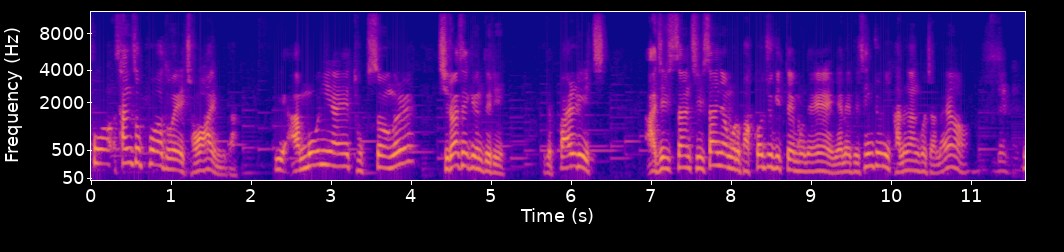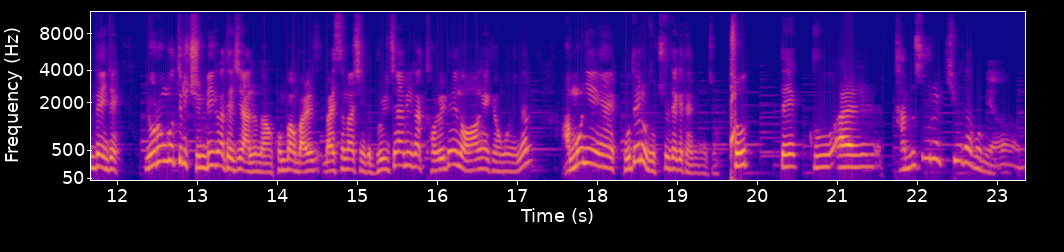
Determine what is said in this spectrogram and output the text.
포화- 산소 포화도의 저하입니다. 이 암모니아의 독성을 질화세균들이 이제 빨리 지- 아질산, 질산염으로 바꿔주기 때문에 얘네들 생존이 가능한 거잖아요. 네네. 근데 이제 이런 것들이 준비가 되지 않은 어항, 금방 말, 말씀하신 이제 물잡이가 덜 된 어항의 경우에는 암모니아에 그대로 노출되게 되는 거죠. 떼구알 담수를 키우다 보면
